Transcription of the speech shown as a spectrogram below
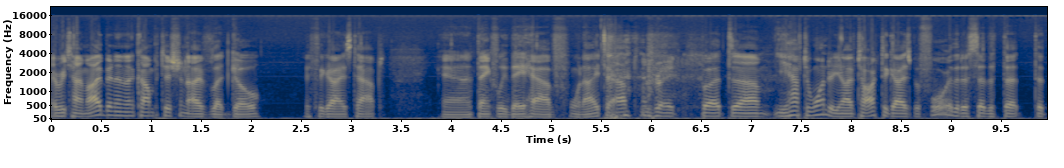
every time I've been in a competition, I've let go if the guy's tapped, and thankfully they have when I tapped. right. But um, you have to wonder. You know, I've talked to guys before that have said that that, that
